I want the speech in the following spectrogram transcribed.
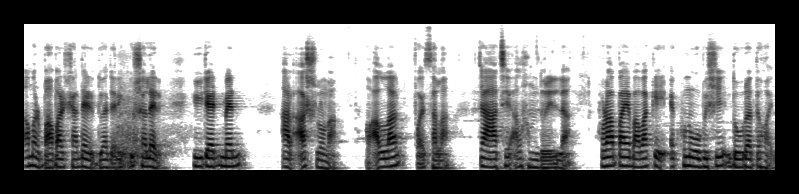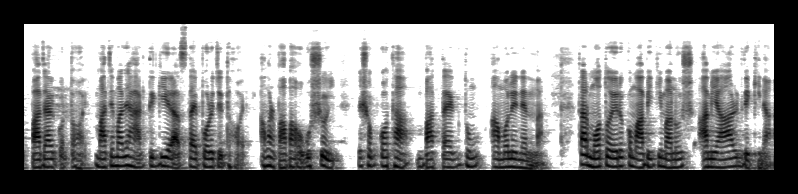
আমার বাবার সাদের দু হাজার একুশ সালের রিটায়ারমেন্ট আর আসলো না। আল্লাহর ফয়সালা যা আছে, আলহামদুলিল্লাহ। খোড়া পায়ে বাবাকে এখনও অফিসে দৌড়াতে হয়, বাজার করতে হয়। মাঝে মাঝে হাঁটতে গিয়ে রাস্তায় পড়ে যেতে হয়। আমার বাবা অবশ্যই এসব কথা বার্তা একদম আমলে নেন না। তার মতো এরকম আবেগী মানুষ আমি আর দেখি না।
